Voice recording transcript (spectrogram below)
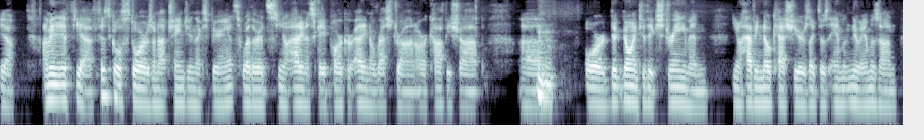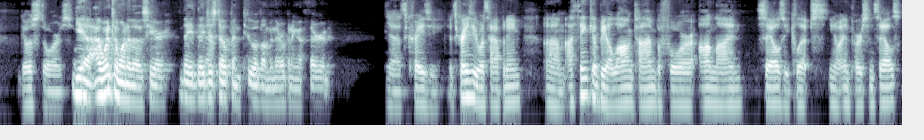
Yeah. I mean, if yeah, physical stores are not changing the experience, whether it's you know adding a skate park or adding a restaurant or a coffee shop, um, Mhm. or d- going to the extreme and you know having no cashiers like those Am- new Amazon Go stores. Yeah, I went to one of those here. They they Yeah. just opened two of them and they're opening a third. Yeah, it's crazy. It's crazy what's happening. Um, I think it'll be a long time before online sales eclipse, you know, in-person sales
